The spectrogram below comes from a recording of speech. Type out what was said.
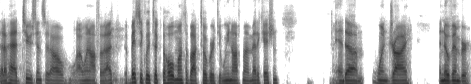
That I've had two since it all I went off of it. I basically took the whole month of October to wean off my medication, and um, went dry in November.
